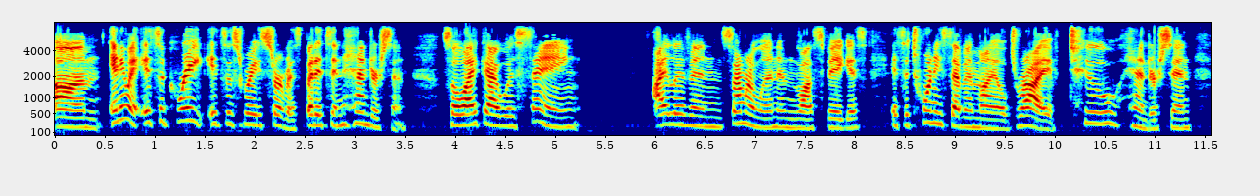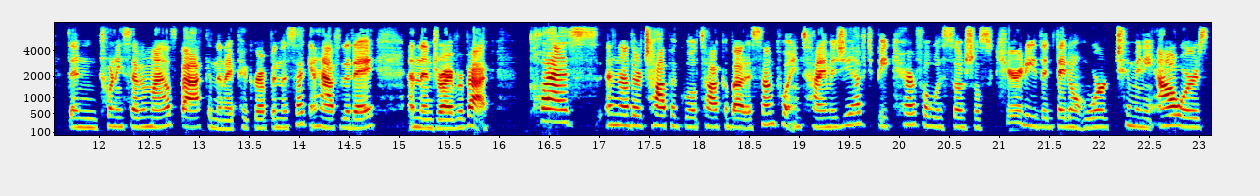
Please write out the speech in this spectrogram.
um, anyway, it's a great, it's a great service, but it's in Henderson. So like I was saying, I live in Summerlin in Las Vegas. It's a 27 mile drive to Henderson, then 27 miles back, and then I pick her up in the second half of the day and then drive her back. Plus, another topic we'll talk about at some point in time is you have to be careful with Social Security that they don't work too many hours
